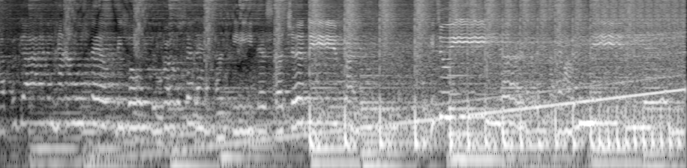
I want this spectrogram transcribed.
I've forgotten how we felt before you wrote I letter. There's such a difference between us and a.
